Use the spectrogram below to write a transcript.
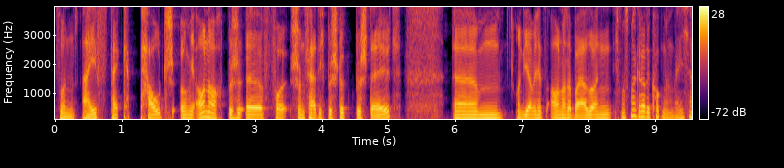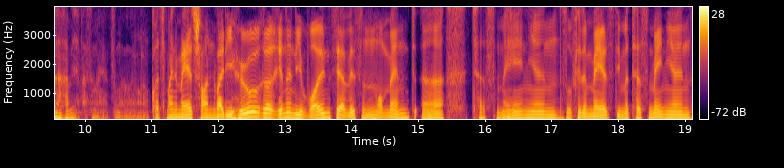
so ein IFAC Pouch irgendwie auch noch äh, voll, schon fertig bestückt bestellt. Ähm, und die habe ich jetzt auch noch dabei. Also ich muss mal gerade gucken, in welcher habe ich, was mal jetzt mal, mal kurz meine Mails schauen, weil die Hörerinnen, die wollen es ja wissen. Moment, äh, Tasmanien, so viele Mails, die mit Tasmanien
